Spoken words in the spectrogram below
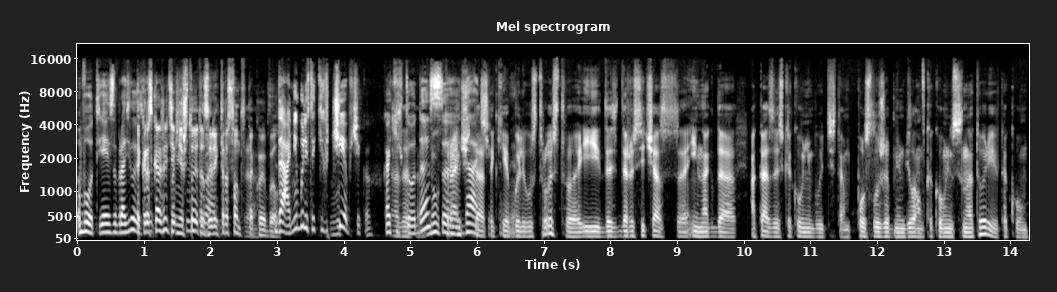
Вот, я изобразила. Так расскажите мне, что это за электросон да. такой был? Да, они были в таких чепчиках каких-то, да, да, да. Ну, с раньше, да, такие были устройства, и даже сейчас иногда, оказываясь каком-нибудь там по служебным делам в каком-нибудь санатории таком,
